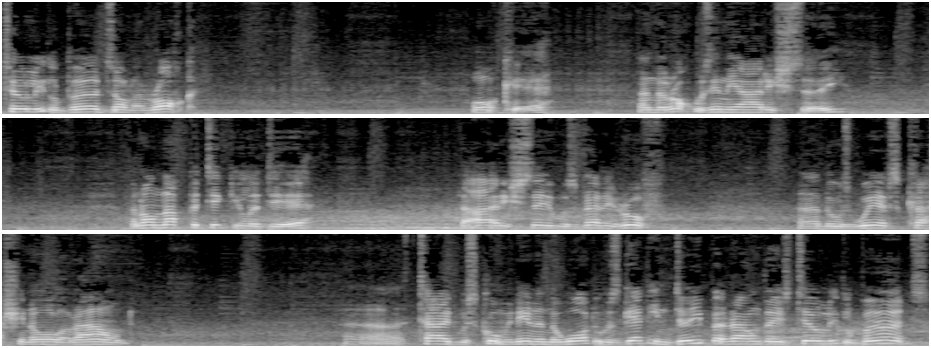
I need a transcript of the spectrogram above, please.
two little birds on a rock. Okay. And the rock was in the Irish Sea. And on that particular day the Irish Sea was very rough. Uh, there was waves crashing all around. Uh, tide was coming in and the water was getting deep around these two little birds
